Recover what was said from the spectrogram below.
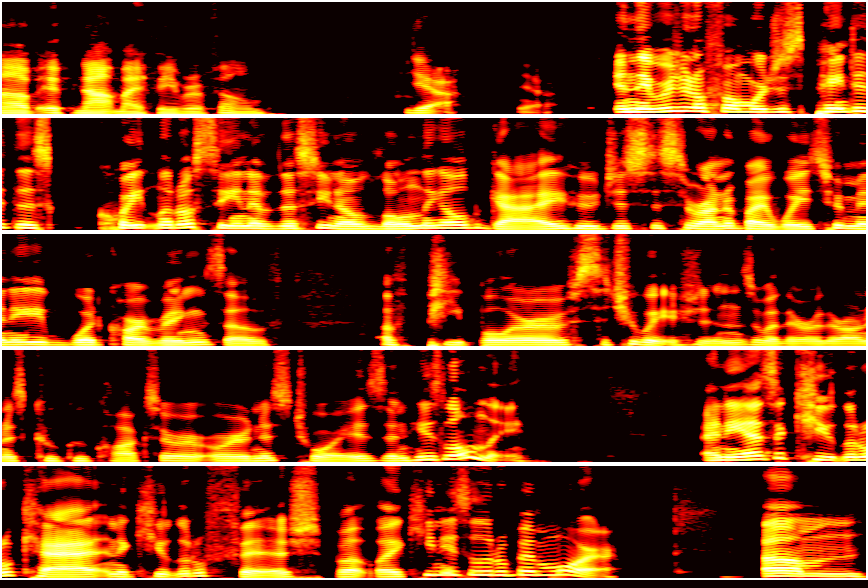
of, if not my favorite film. Yeah, yeah. In the original film, we're just painted this quaint little scene of this, you know, lonely old guy who just is surrounded by way too many wood carvings of of people or of situations, whether they're on his cuckoo clocks or, or in his toys, and he's lonely. And he has a cute little cat and a cute little fish, but like he needs a little bit more. Um,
